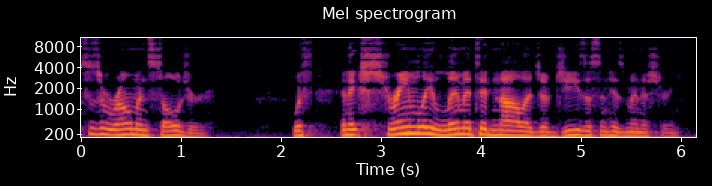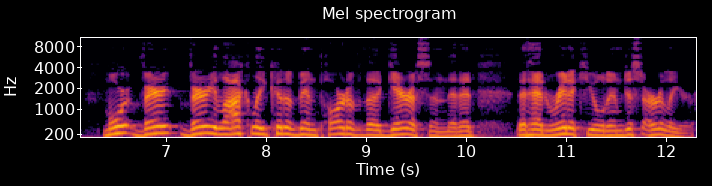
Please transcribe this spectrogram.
This is a Roman soldier with an extremely limited knowledge of Jesus and his ministry. More, very, very likely could have been part of the garrison that had, that had ridiculed him just earlier.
